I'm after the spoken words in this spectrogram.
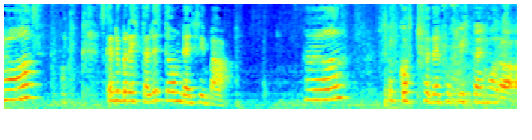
Ja. Ska du berätta lite om dig, Simba? Ja. Så gott för dig att få flytta imorgon.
